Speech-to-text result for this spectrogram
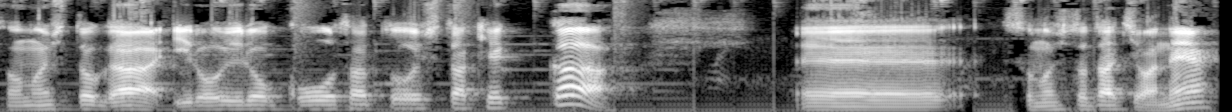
その人がいろいろ考察をした結果、えーその人たちはね、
